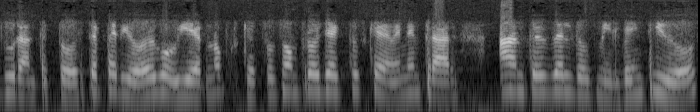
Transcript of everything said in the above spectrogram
durante todo este periodo de gobierno, porque estos son proyectos que deben entrar antes del 2022.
